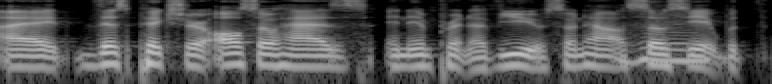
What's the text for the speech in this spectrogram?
I, this picture also has an imprint of you, so now associate with. Does,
